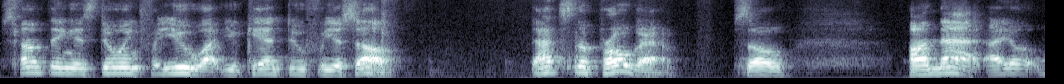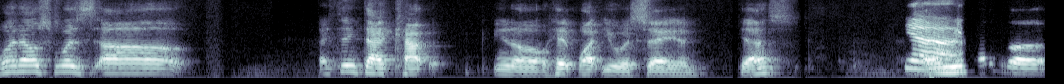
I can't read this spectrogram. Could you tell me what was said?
Something is doing for you what you can't do for yourself. That's the program. So on that, I don't. What else was? Uh, I think that you know hit what you were saying. Yes. Yeah. Remember,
